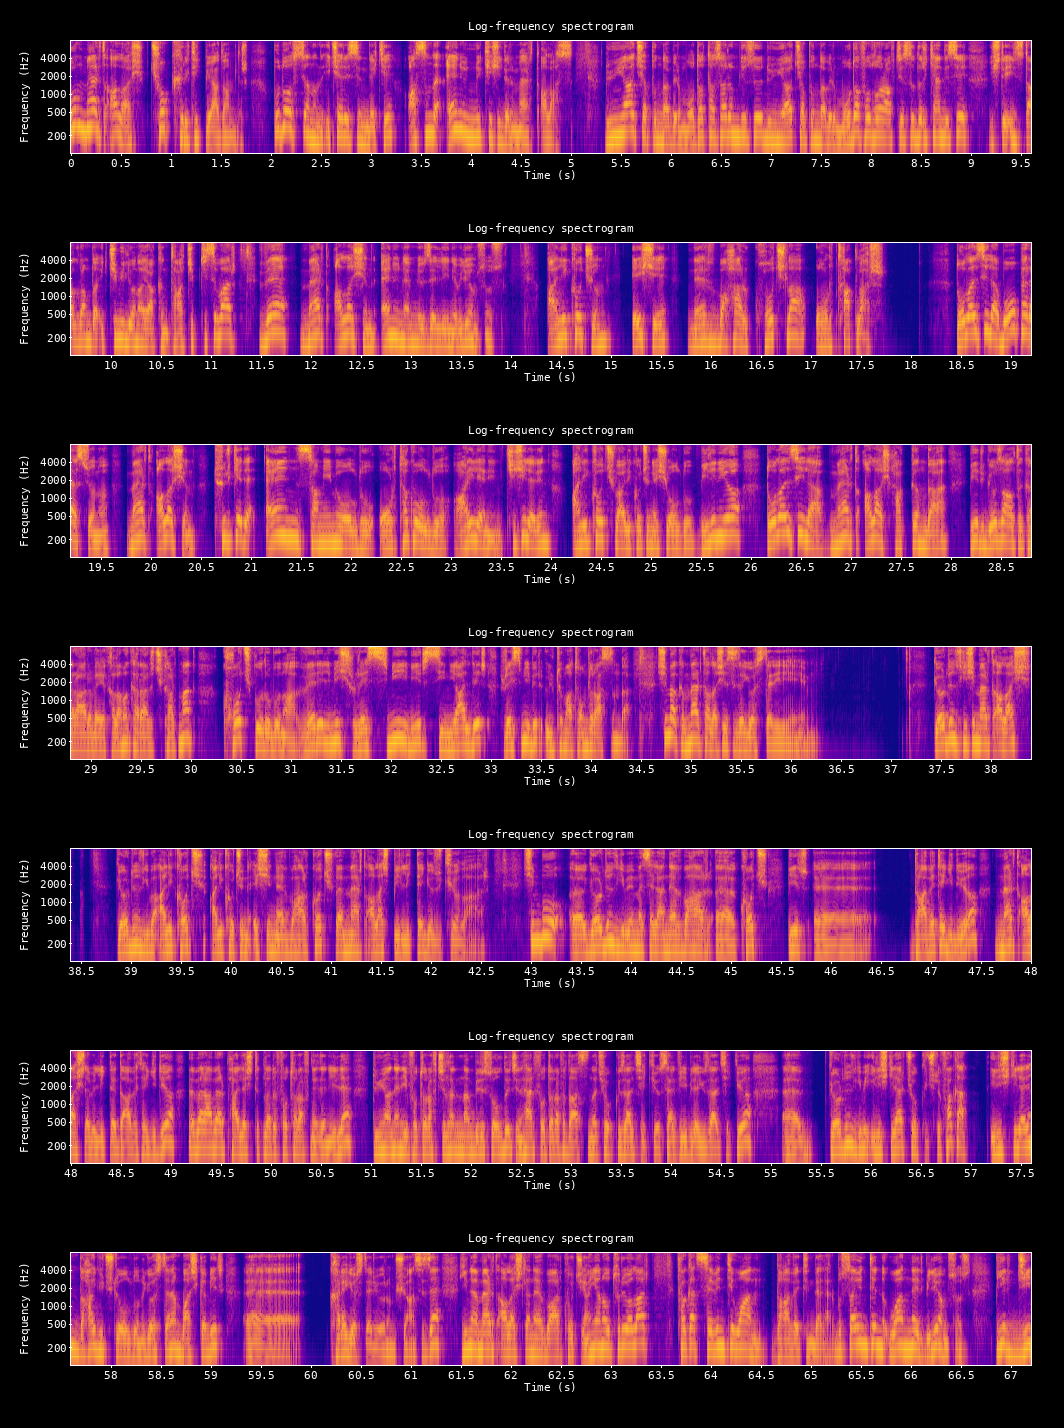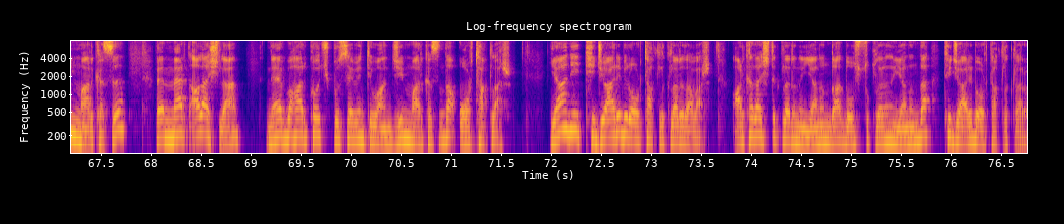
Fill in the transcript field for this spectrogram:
Bu Mert Alaş çok kritik bir adamdır. Bu dosyanın içerisindeki aslında en ünlü kişidir Mert Alas. Dünya çapında bir moda tasarımcısı, dünya çapında bir moda fotoğrafçısıdır kendisi. İşte Instagram'da 2 milyona yakın takipçisi var ve Mert Alaş'ın en önemli özelliği ne biliyor musunuz? Ali Koç'un eşi Nevbahar Koç'la ortaklar. Dolayısıyla bu operasyonu Mert Alaş'ın Türkiye'de en samimi olduğu, ortak olduğu ailenin, kişilerin Ali Koç ve Ali Koç'un eşi olduğu biliniyor. Dolayısıyla Mert Alaş hakkında bir gözaltı kararı ve yakalama kararı çıkartmak Koç grubuna verilmiş resmi bir sinyaldir, resmi bir ultimatomdur aslında. Şimdi bakın Mert Alaş'ı size göstereyim. Gördüğünüz kişi Mert Alaş. Gördüğünüz gibi Ali Koç, Ali Koç'un eşi Nevbahar Koç ve Mert Alaş birlikte gözüküyorlar. Şimdi bu e, gördüğünüz gibi mesela Nevbahar e, Koç bir e, davete gidiyor. Mert Alaş'la birlikte davete gidiyor ve beraber paylaştıkları fotoğraf nedeniyle dünyanın en iyi fotoğrafçılarından birisi olduğu için her fotoğrafı da aslında çok güzel çekiyor. Selfie bile güzel çekiyor. Ee, gördüğünüz gibi ilişkiler çok güçlü. Fakat ilişkilerin daha güçlü olduğunu gösteren başka bir e, kare gösteriyorum şu an size. Yine Mert Alaş'la Nevbahar Koç yan yana oturuyorlar. Fakat 71 davetindeler. Bu 71 ne biliyor musunuz? Bir cin markası ve Mert Alaş'la Nevbahar Koç bu 71 cin markasında ortaklar. Yani ticari bir ortaklıkları da var. Arkadaşlıklarının yanında, dostluklarının yanında ticari bir ortaklıkları var.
